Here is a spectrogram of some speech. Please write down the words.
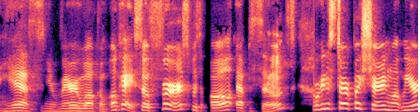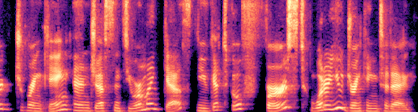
Yes, you're very welcome. Okay, so first, with all episodes, we're going to start by sharing what we are drinking. And Jess, since you are my guest, you get to go first. What are you drinking today?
